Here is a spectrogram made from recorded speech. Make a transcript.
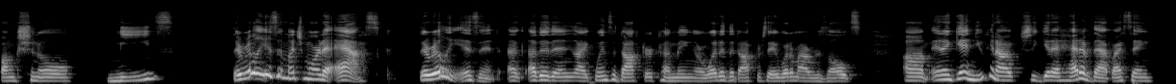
functional needs, there really isn't much more to ask. There really isn't, uh, other than like, when's the doctor coming or what did the doctor say? What are my results? Um, and again, you can actually get ahead of that by saying,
